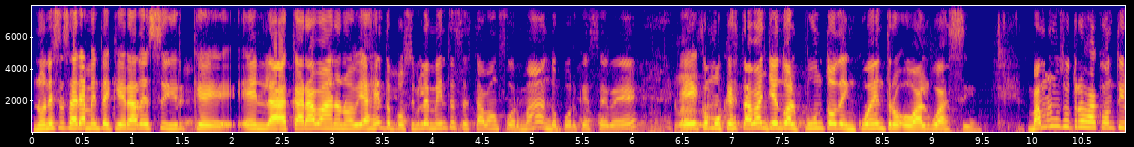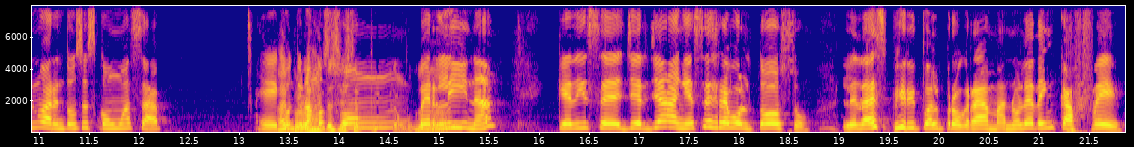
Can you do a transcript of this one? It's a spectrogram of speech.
no necesariamente quiera decir que en la caravana no había gente, posiblemente se estaban formando porque se ve eh, como que estaban yendo al punto de encuentro o algo así. Vamos nosotros a continuar entonces con WhatsApp. Eh, continuamos con Berlina, que dice, Yerjan, ese es revoltoso, le da espíritu al programa, no le den café.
